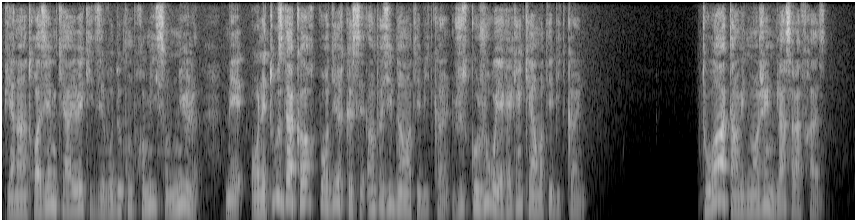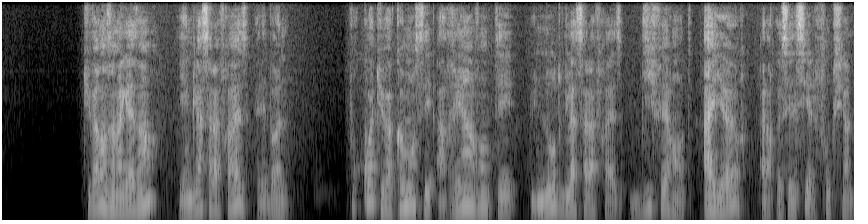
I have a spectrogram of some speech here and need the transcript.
Puis il y en a un troisième qui arrivait qui disait vos deux compromis sont nuls. Mais on est tous d'accord pour dire que c'est impossible d'inventer Bitcoin. Jusqu'au jour où il y a quelqu'un qui a inventé Bitcoin. Toi, tu as envie de manger une glace à la fraise. Tu vas dans un magasin, il y a une glace à la fraise, elle est bonne. Pourquoi tu vas commencer à réinventer une autre glace à la fraise différente ailleurs alors que celle-ci elle fonctionne?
